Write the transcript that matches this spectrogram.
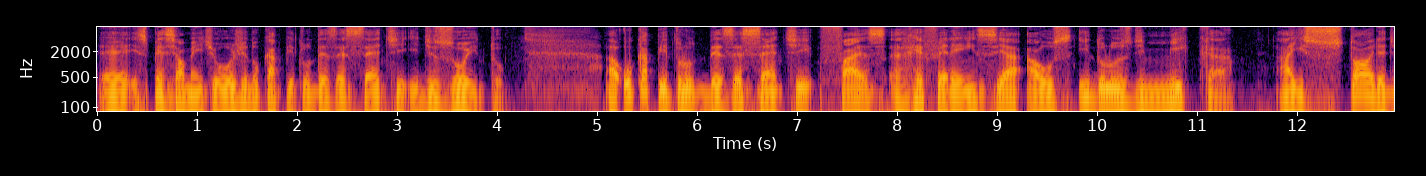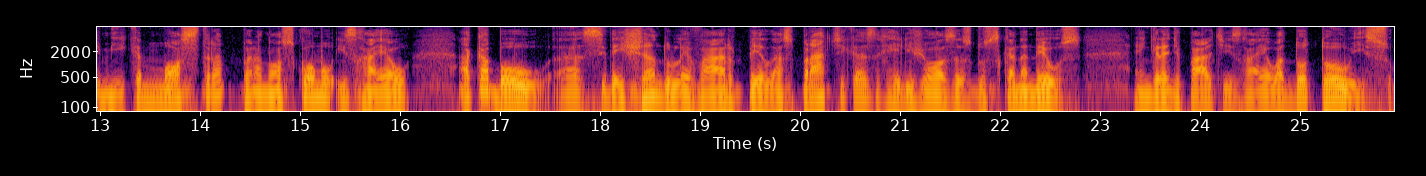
é, especialmente hoje no capítulo 17 e 18. Ah, o capítulo 17 faz referência aos ídolos de Mica. A história de Mica mostra para nós como Israel acabou ah, se deixando levar pelas práticas religiosas dos cananeus em grande parte, Israel adotou isso.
